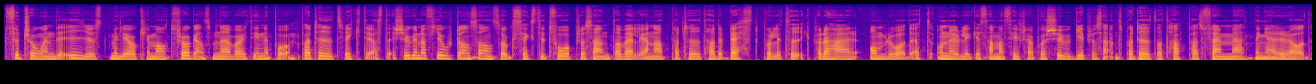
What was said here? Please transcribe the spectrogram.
förtroende i just miljö och klimatfrågan som ni har varit inne på, partiets viktigaste. 2014 så ansåg 62 procent av väljarna att partiet hade bäst politik på det här området och nu ligger samma siffra på 20 procent. Partiet har tappat fem mätningar i rad.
